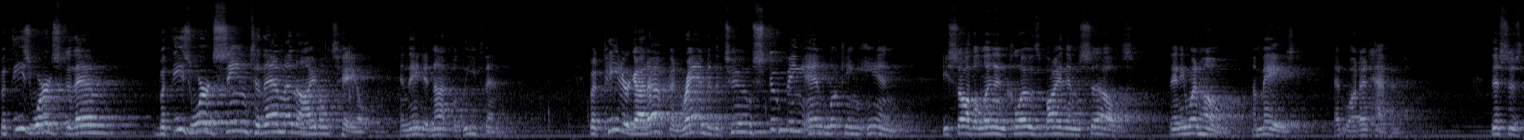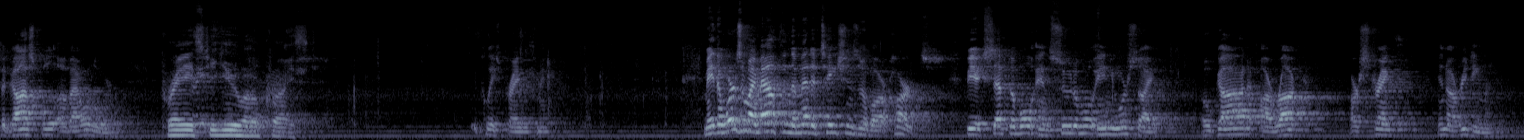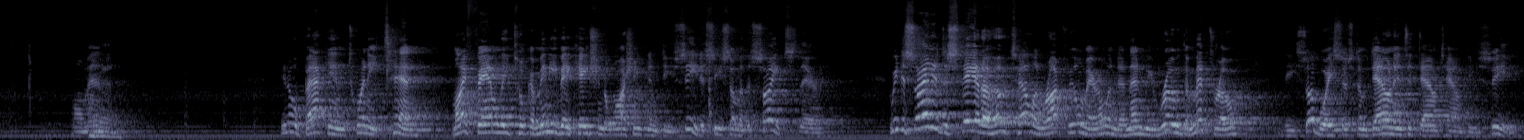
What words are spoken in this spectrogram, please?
But these words to them, but these words seemed to them an idle tale, and they did not believe them. But Peter got up and ran to the tomb, stooping and looking in. He saw the linen clothes by themselves. Then he went home, amazed at what had happened. This is the gospel of our Lord. Praise, Praise to you, O Christ. Please pray with me. May the words of my mouth and the meditations of our hearts be acceptable and suitable in your sight, O God, our rock, our strength, and our Redeemer. Amen. Amen. You know, back in 2010, my family took a mini vacation to Washington, D.C. to see some of the sights there. We decided to stay at a hotel in Rockville, Maryland, and then we rode the metro, the subway system, down into downtown D.C.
